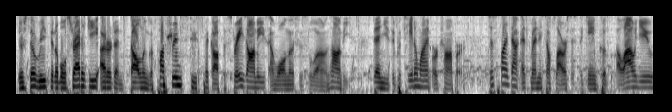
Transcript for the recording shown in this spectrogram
There's no reasonable strategy other than stalling with puff shrooms to pick off the stray zombies and walnuts to slow down zombies, then use a potato mine or chomper. Just find down as many sunflowers as the game could allow you,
